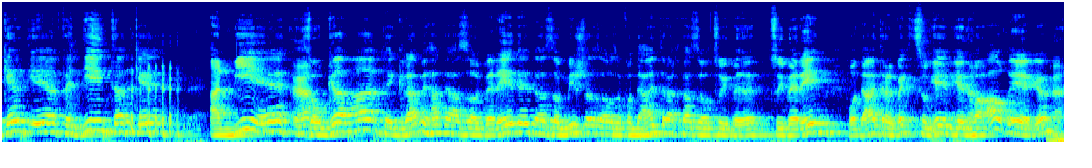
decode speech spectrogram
Geld, die er verdient hat, an mir, ja. sogar der Grabe hat also überredet, also mich also von der Eintracht also zu, über, zu überreden, von der Eintracht wegzugehen, ja. war auch er, gell? Ja.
